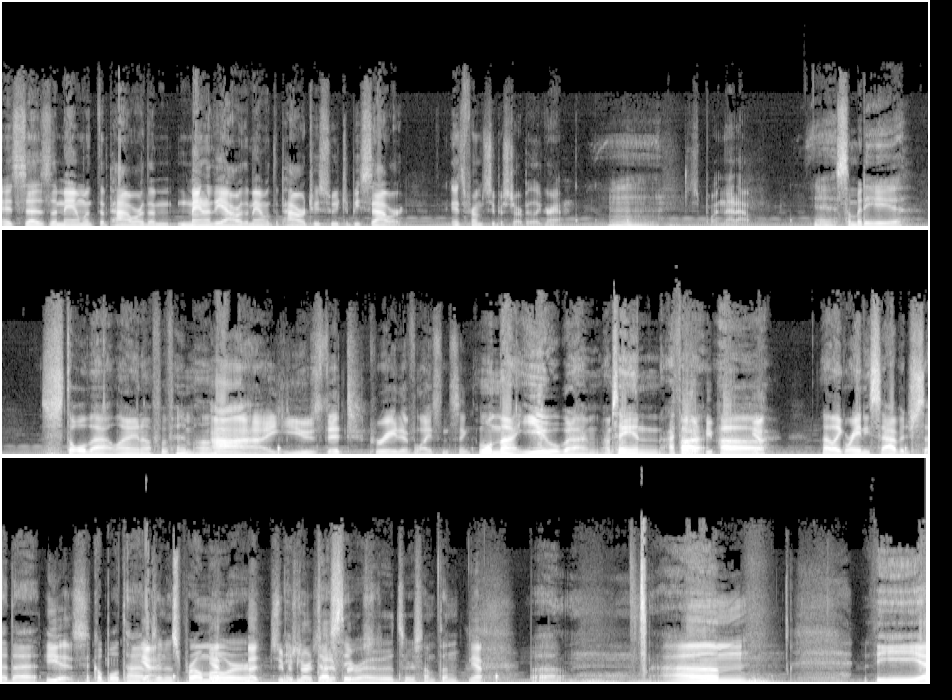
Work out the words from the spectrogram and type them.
it says the man with the power, the man of the hour, the man with the power, too sweet to be sour. It's from Superstar Billy Graham. Just pointing that out. Yeah, somebody uh, stole that line off of him, huh? I used it. Creative licensing. Well, not you, but I'm I'm saying I thought people, uh, yeah. I like Randy Savage said that He is. a couple of times Yeah. in his promo, Yep, or maybe Dusty. Rhodes or something. Yep. But um, the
